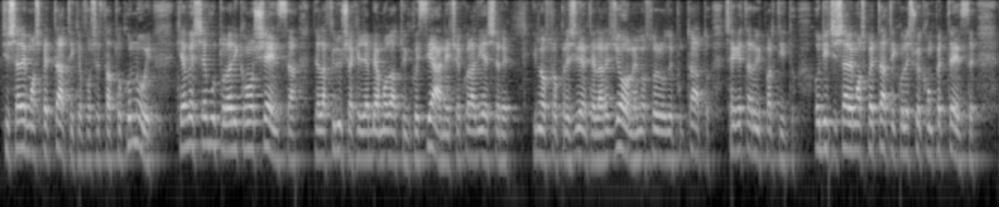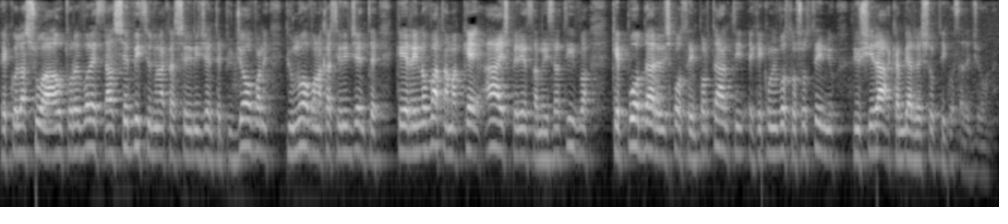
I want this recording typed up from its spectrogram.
Ci saremmo aspettati che fosse stato con noi, che avesse avuto la riconoscenza della fiducia che gli abbiamo dato in questi anni, cioè quella di essere il nostro presidente della regione, il nostro eurodeputato, segretario di partito. Oggi ci saremmo aspettati quelle sue competenze e quella sua autorevolezza al servizio di una classe dirigente più giovane, più nuova, una classe dirigente che è rinnovata ma che ha esperienza amministrativa, che può dare risposte importanti e che con il vostro sostegno riuscirà a cambiare le sorti di questa regione.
